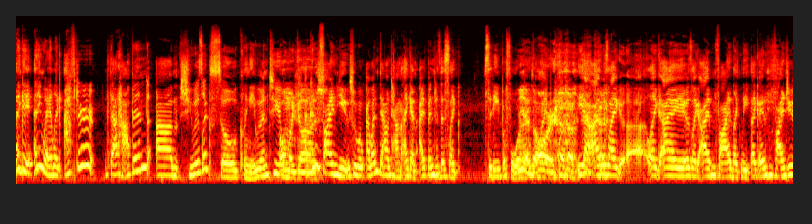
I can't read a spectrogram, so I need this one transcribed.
Okay. Anyway, like after that happened, um, she was like so clingy. We went to. Oh my god, I couldn't find you, so I went downtown. Again, I've been to this like city before. Yeah, the R. like- yeah, I was like, uh, like I was like, I'm fine. Like, le- like I didn't find you,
